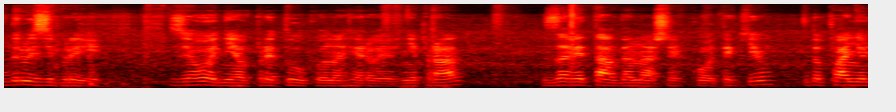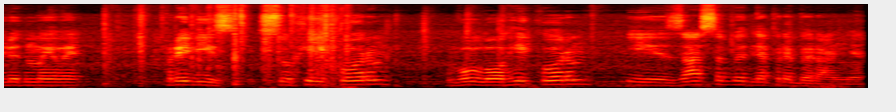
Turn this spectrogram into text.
Друзі, привіт! Сьогодні я в притулку на героїв Дніпра. Завітав до наших котиків, до пані Людмили. Привіз сухий корм, вологий корм і засоби для прибирання.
